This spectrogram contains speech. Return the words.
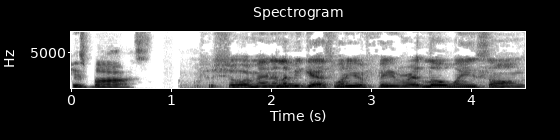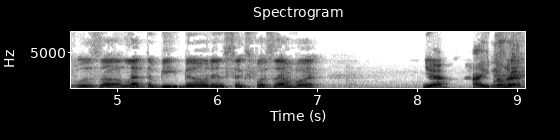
his bars. For sure, man. And let me guess, one of your favorite Lil Wayne songs was uh, "Let the Beat Build" and Six Foot Seven Foot. Yeah, how you know that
